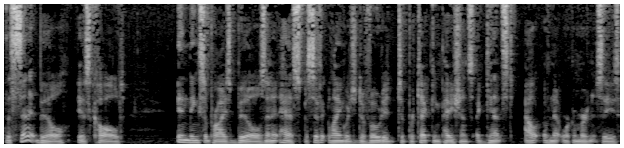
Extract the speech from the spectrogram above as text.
The Senate bill is called Ending Surprise Bills, and it has specific language devoted to protecting patients against out of network emergencies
